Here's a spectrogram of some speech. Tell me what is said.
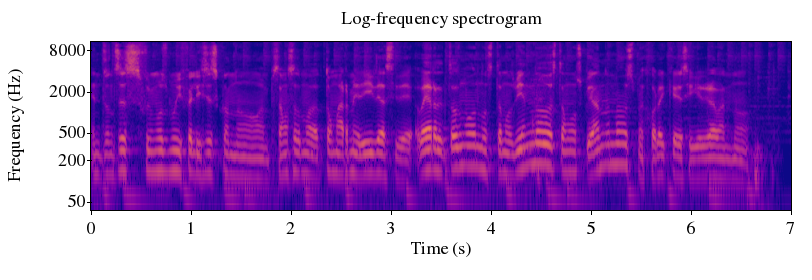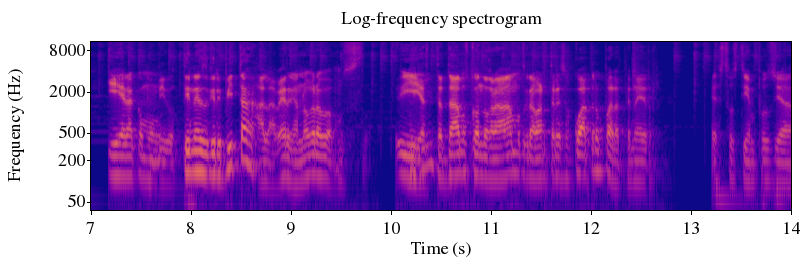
Entonces fuimos muy felices cuando empezamos a toma- tomar medidas y de, a ver, de todos modos nos estamos viendo, estamos cuidándonos, mejor hay que seguir grabando. Y era como, En vivo. ¿tienes gripita? A la verga, no grabamos. Y tratábamos cuando grabábamos grabar tres o cuatro para tener estos tiempos ya.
